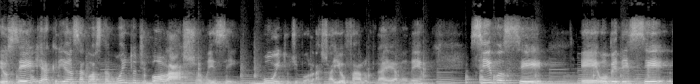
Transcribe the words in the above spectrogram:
eu sei que a criança gosta muito de bolacha, um exemplo, muito de bolacha. Aí eu falo para ela, né? Se você é, obedecer,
